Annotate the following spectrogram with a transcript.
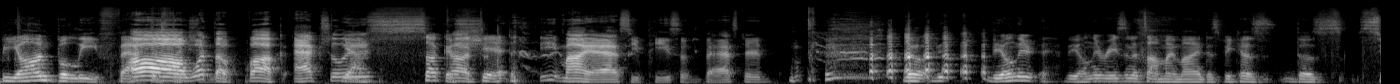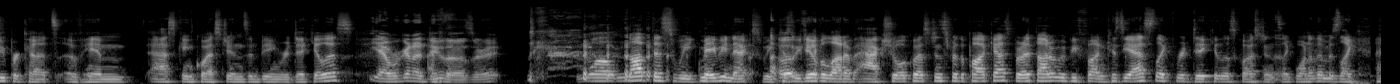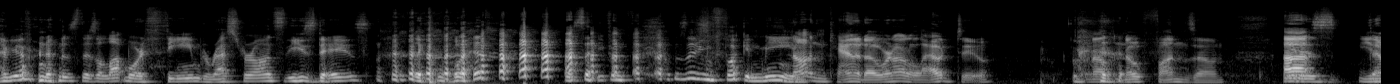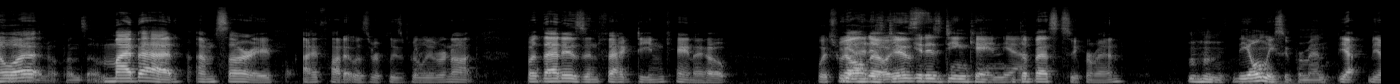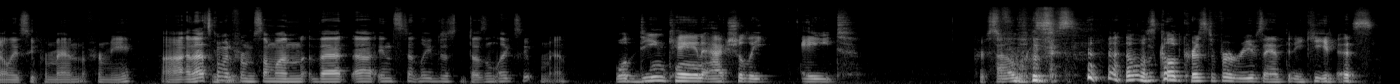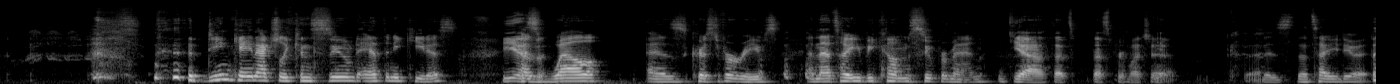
beyond belief. Fact Oh, what the fuck? Actually, Yeah, suck a God. shit. eat my ass, you piece of bastard. no, the, the only the only reason it's on my mind is because those supercuts of him asking questions and being ridiculous. Yeah, we're gonna do those, right? Well, not this week, maybe next week, because we do have a lot of actual questions for the podcast. But I thought it would be fun because he asked like ridiculous questions. Like one of them is like, "Have you ever noticed there's a lot more themed restaurants these days?" Like what? What's that even? What's that even fucking mean? Not in Canada. We're not allowed to. Not no fun zone. It Uh, is you know what? No fun zone. My bad. I'm sorry. I thought it was Ripley's Believe It or Not, but that is in fact Dean Cain. I hope, which we Yeah, all know is, is, it is Dean Cain. Yeah, the best Superman. the only Superman. Yeah, the only Superman for me, uh, and that's Mm-hmm. coming from someone that uh, instantly just doesn't like Superman. Well, Dean Cain actually ate. I Christopher. almost, I almost called Christopher Reeves Anthony Kiedis. Dean Cain actually consumed Anthony Kiedis he as well as Christopher Reeves, and that's how you become Superman. Yeah, that's that's pretty much it. That is that's how you do it.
